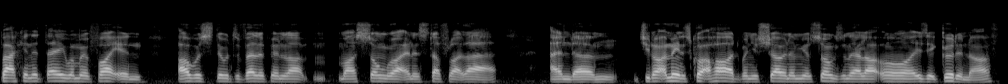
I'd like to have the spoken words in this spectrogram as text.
back in the day when we were fighting, I was still developing like my songwriting and stuff like that. And um, do you know what I mean? It's quite hard when you're showing them your songs and they're like, "Oh, is it good enough?"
